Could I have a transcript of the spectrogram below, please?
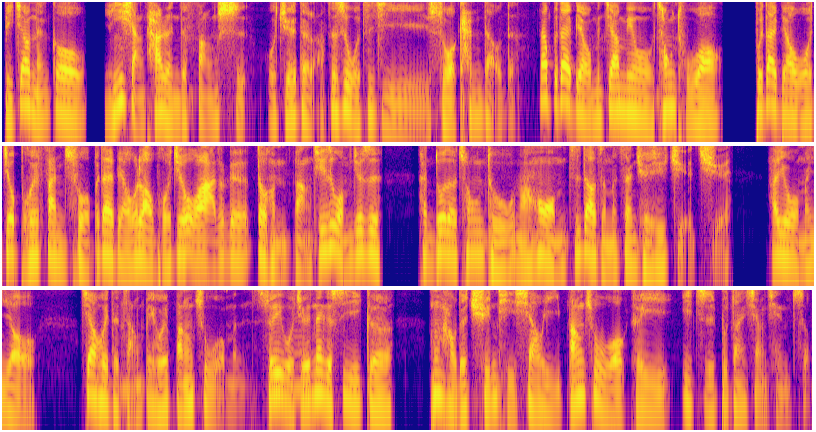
比较能够影响他人的方式。我觉得啦，这是我自己所看到的。那不代表我们家没有冲突哦。不代表我就不会犯错，不代表我老婆就哇这个都很棒。其实我们就是很多的冲突，然后我们知道怎么正确去解决。还有我们有教会的长辈会帮助我们，所以我觉得那个是一个很好的群体效益，帮助我可以一直不断向前走。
